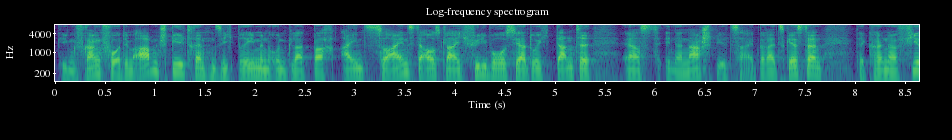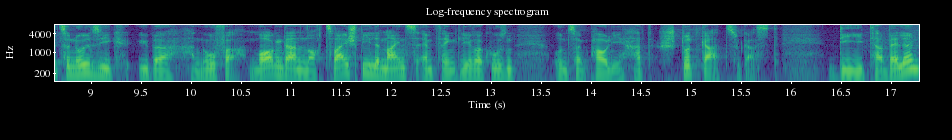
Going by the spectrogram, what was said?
gegen Frankfurt. Im Abendspiel trennten sich Bremen und Gladbach 1 zu 1. Der Ausgleich für die Borussia durch Dante erst in der Nachspielzeit. Bereits gestern der Kölner 4 zu 0 Sieg über Hannover. Morgen dann noch zwei Spiele. Mainz empfängt Leverkusen und St. Pauli hat Stuttgart zu Gast. Die Tabelle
